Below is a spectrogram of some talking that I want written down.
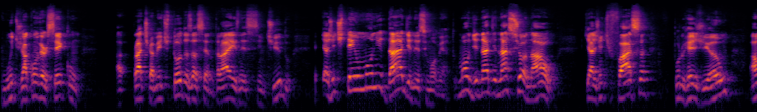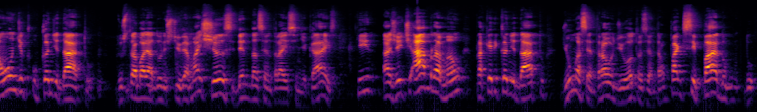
muito, já conversei com praticamente todas as centrais nesse sentido, é que a gente tem uma unidade nesse momento, uma unidade nacional que a gente faça por região, aonde o candidato dos trabalhadores tiver mais chance dentro das centrais sindicais, que a gente abra a mão para aquele candidato de uma central ou de outra central participar do, do,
